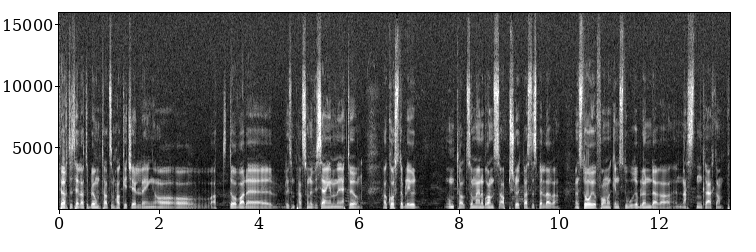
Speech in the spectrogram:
førte til at det ble omtalt som hakkekylling, og, og, at da var det liksom personifiseringen av nedturen. Acosta blir jo omtalt som en av Branns absolutt beste spillere, men står jo for noen store blundere nesten hver kamp.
